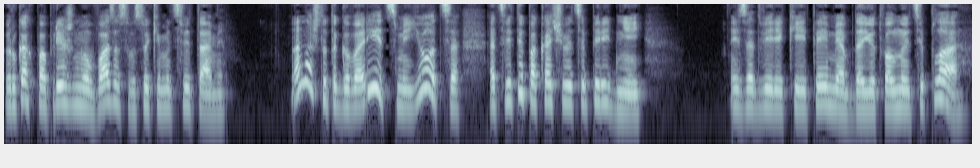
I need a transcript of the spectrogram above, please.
в руках по-прежнему ваза с высокими цветами. Она что-то говорит, смеется, а цветы покачиваются перед ней. Из-за двери Кейт Эми обдает волной тепла,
